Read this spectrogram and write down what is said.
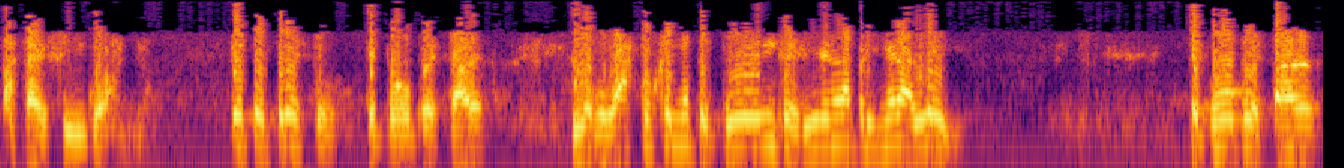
hasta de 5 años. ¿Qué te presto? Te puedo prestar los gastos que no te pude diferir en la primera ley. Te puedo prestar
